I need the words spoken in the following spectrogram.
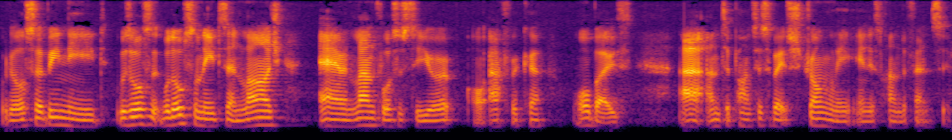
would also be need was also would also need to send large air and land forces to Europe or Africa or both uh, and to participate strongly in this land offensive.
